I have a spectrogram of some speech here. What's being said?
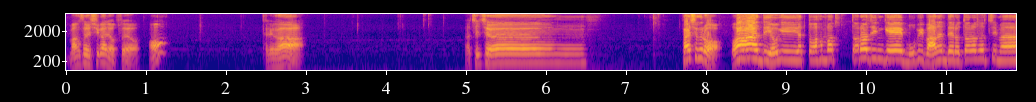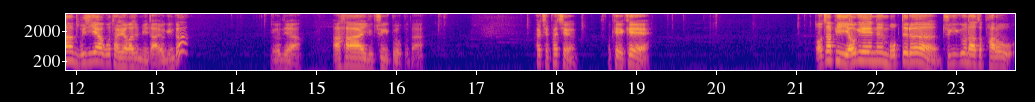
망설 시간이 없어요. 어? 달려가. 자, 7층. 8층으로. 와, 근데 여기 또 한 번 떨어진 게 몹이 많은 대로 떨어졌지만 무시하고 달려가 줍니다. 여긴가? 어디야? 아하, 6층 입구였구나. 8층, 8층. 오케이, 오케이. 어차피 여기에 있는 몹들은 죽이고 나서 바로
